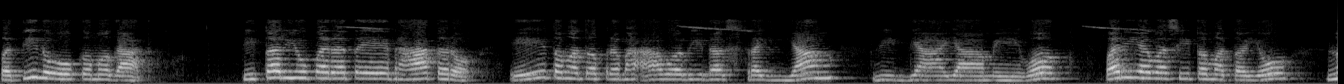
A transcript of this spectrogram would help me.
पतिलोकमगात्। पितर्युपरते भ्रातर एतमतप्रभावविदस्रय्याम् विद्यायामेव पर्यवसितमतयो न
